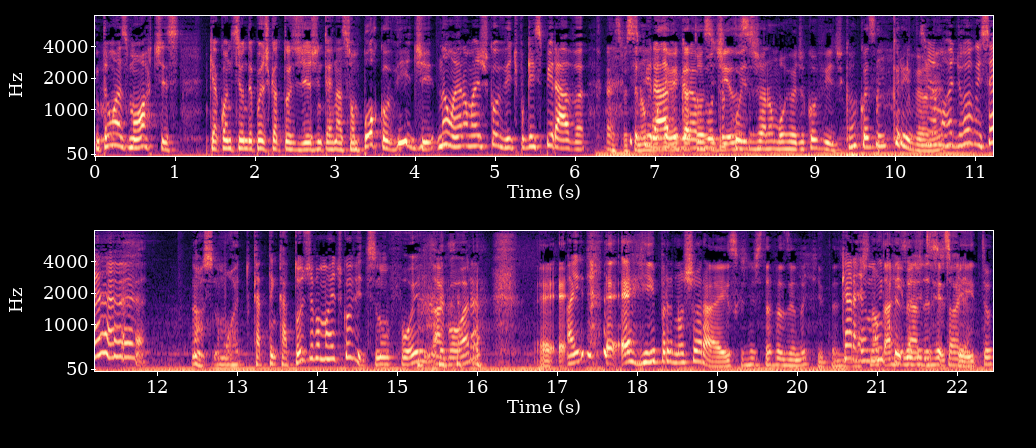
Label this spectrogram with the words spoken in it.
Então as mortes que aconteciam depois de 14 dias de internação por Covid não eram mais de Covid, porque expirava. É, se você expirava, não morreu em 14 dias, coisa. você já não morreu de Covid, que é uma coisa incrível, você né? Já morreu de Covid, isso é. Não, se não morrer, tem 14 já vai morrer de Covid. Se não foi agora. É, é, Aí- é, é rir pra não chorar, é isso que a gente tá fazendo aqui, tá? Cara, a gente é não muito tá rindo de desrespeito,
